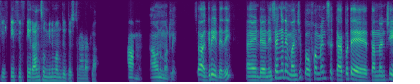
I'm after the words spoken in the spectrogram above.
Fifty fifty runs minimum చూపిస్తున్నాడు అట్లా. అవును. అవును మురళి. సో అగ్రీడ్ అది అండ్ నిజంగానే మంచి పర్ఫార్మెన్స్ కాకపోతే తన నుంచి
